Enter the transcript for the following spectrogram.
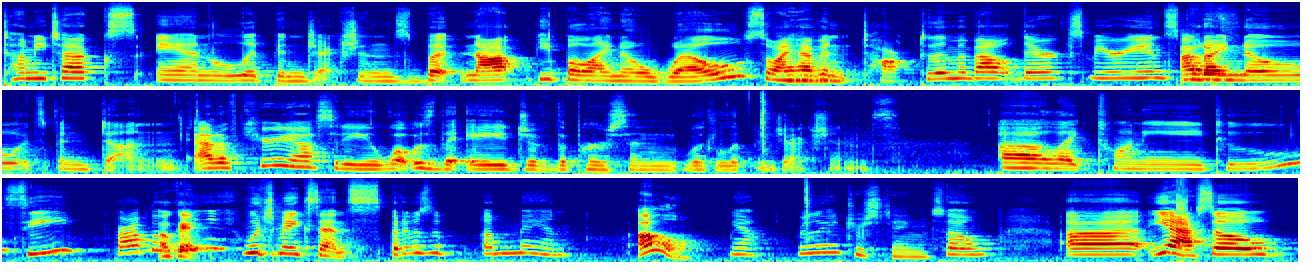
tummy tucks and lip injections, but not people I know well. So I haven't talked to them about their experience, but of- I know it's been done. Out of curiosity, what was the age of the person with lip injections? Uh, like 22, See? probably. Okay. Which makes sense, but it was a, a man. Oh, Yeah. really interesting. So, uh, yeah, so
